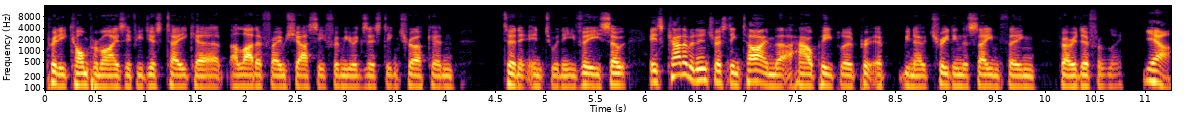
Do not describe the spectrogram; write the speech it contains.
pretty compromised if you just take a, a, ladder frame chassis from your existing truck and turn it into an EV. So it's kind of an interesting time that how people are you know treating the same thing very differently. Yeah.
